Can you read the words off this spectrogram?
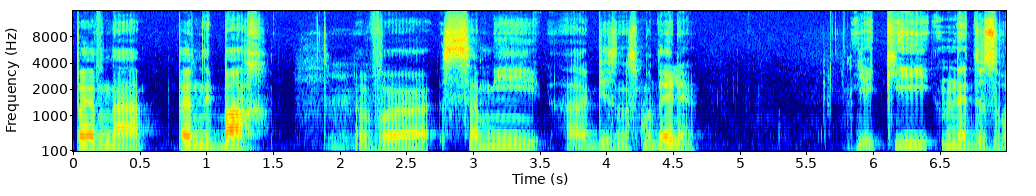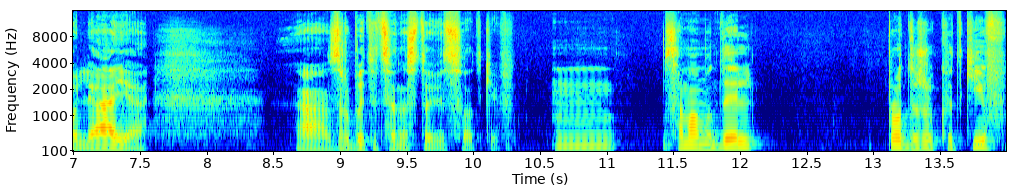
певна, певний баг в самій бізнес-моделі, який не дозволяє зробити це на 100%. Сама модель продажу квитків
